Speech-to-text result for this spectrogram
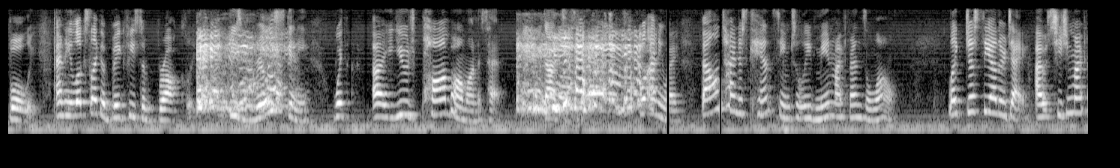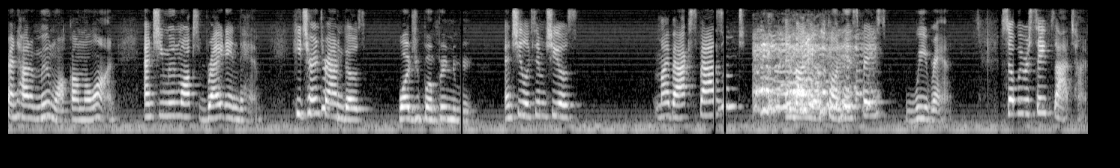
bully, and he looks like a big piece of broccoli. He's really skinny with a huge pom pom on his head. That's. Well, anyway, Valentine just can't seem to leave me and my friends alone. Like just the other day, I was teaching my friend how to moonwalk on the lawn, and she moonwalks right into him. He turns around and goes, Why'd you bump into me? And she looks at him and she goes, My back spasmed. And by the look on his face, we ran. So we were safe that time.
